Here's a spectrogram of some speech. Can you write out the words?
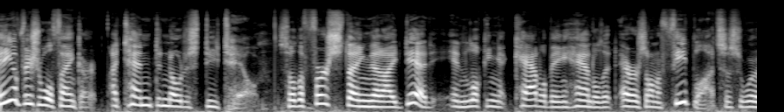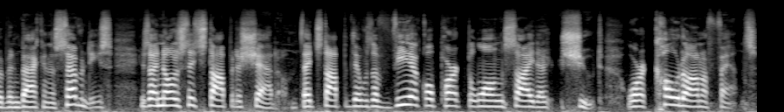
being a visual thinker, I tend to notice detail. So the first thing that I did in looking at cattle being handled at Arizona feedlots, this would have been back in the 70s, is I noticed they'd stop at a shadow. They'd stop, there was a vehicle parked alongside a chute, or a coat on a fence,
